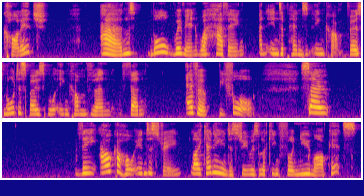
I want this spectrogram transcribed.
college, and more women were having an independent income. There was more disposable income than, than ever before. So the alcohol industry, like any industry, was looking for new markets,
